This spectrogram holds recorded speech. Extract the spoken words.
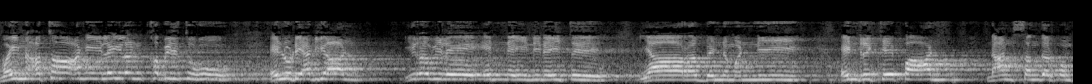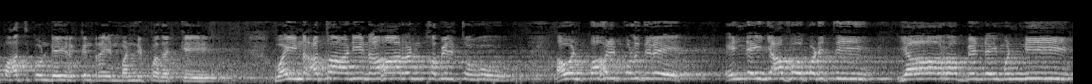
வைன் அத்தானி லைலன் கபில் துஹு என்னுடைய அடியான் இரவிலே என்னை நினைத்து யார பெண்ணு மன்னி? என்று கேட்பான். நான் சந்தர்ப்பம் பார்த்து கொண்டே இருக்கின்றேன் மன்னிப்பதற்கு. வைன் அத்தானி நகாரன் கபில் துகு அவன் பகல் பொழுதிலே என்னை ஞாபகப்படுத்தி யார் என்னை மன்னி?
